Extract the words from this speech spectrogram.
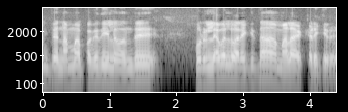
இப்போ நம்ம பகுதியில் வந்து ஒரு லெவல் வரைக்கும் தான் மழை கிடைக்குது.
